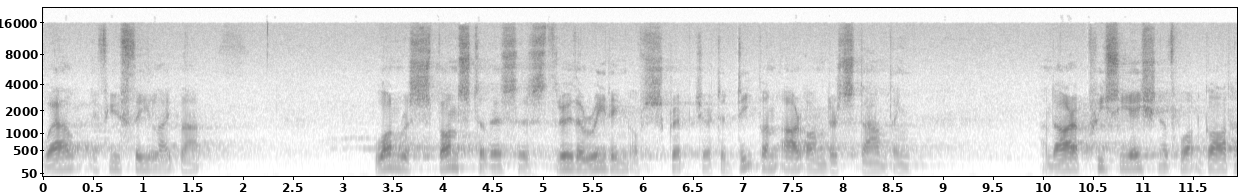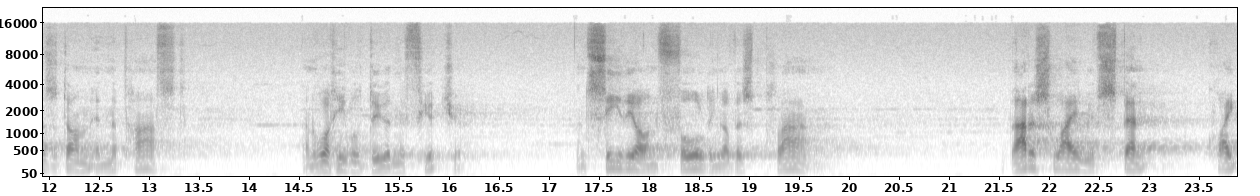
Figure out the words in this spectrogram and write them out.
Well, if you feel like that, one response to this is through the reading of Scripture to deepen our understanding and our appreciation of what God has done in the past and what He will do in the future, and see the unfolding of His plan. That is why we've spent quite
